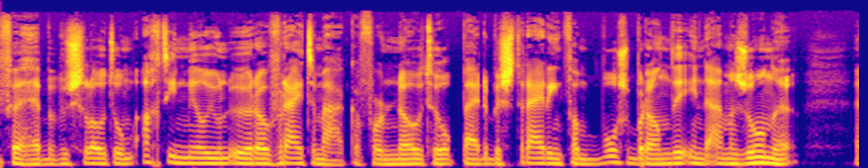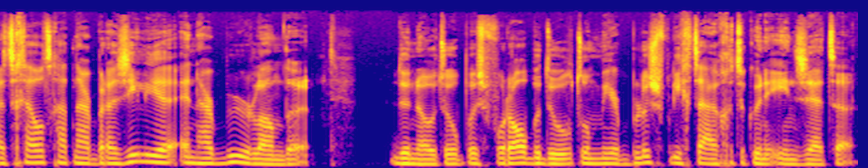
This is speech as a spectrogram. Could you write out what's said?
G7 hebben besloten om 18 miljoen euro vrij te maken voor noodhulp bij de bestrijding van bosbranden in de Amazone. Het geld gaat naar Brazilië en haar buurlanden. De noodhulp is vooral bedoeld om meer blusvliegtuigen te kunnen inzetten.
